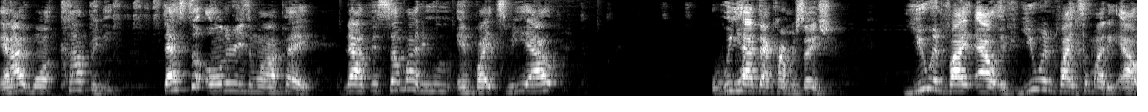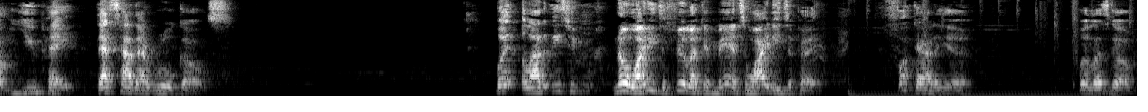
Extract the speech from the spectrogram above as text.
and I want company. That's the only reason why I pay. Now, if it's somebody who invites me out, we have that conversation. You invite out, if you invite somebody out, you pay. That's how that rule goes. But a lot of these people, no, I need to feel like a man, so I need to pay. Fuck out of here. But let's go.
